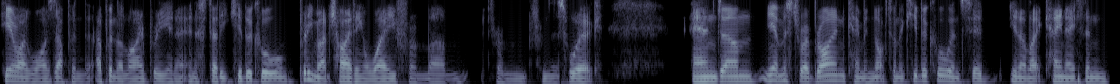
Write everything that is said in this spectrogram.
here I was up in the, up in the library in a, in a study cubicle, pretty much hiding away from um, from from this work. And um, yeah, Mr. O'Brien came and knocked on the cubicle and said, you know, like, hey Nathan,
